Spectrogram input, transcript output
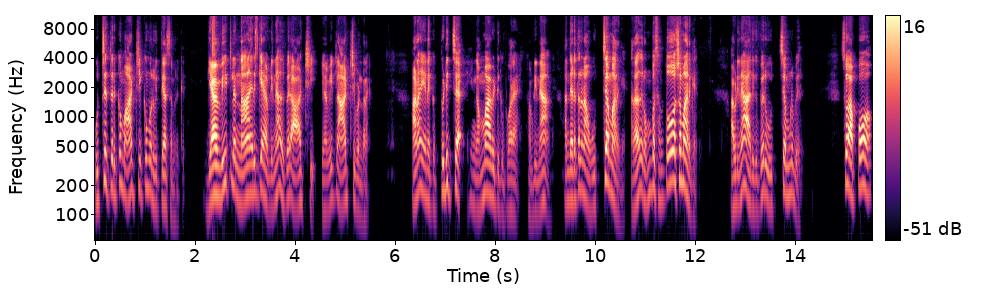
உச்சத்திற்கும் ஆட்சிக்கும் ஒரு வித்தியாசம் இருக்குது என் வீட்டில் நான் இருக்கேன் அப்படின்னா அது பேர் ஆட்சி. என் வீட்டில் ஆட்சி பண்ணுறேன் ஆனால் எனக்கு பிடிச்ச எங்கள் அம்மா வீட்டுக்கு போகிறேன் அப்படின்னா அந்த இடத்துல நான் உச்சமாக இருக்கேன். அதாவது ரொம்ப சந்தோஷமாக இருக்கேன். அப்படின்னா அதுக்கு பேர் உச்சம்னு பேர். ஸோ அப்போது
